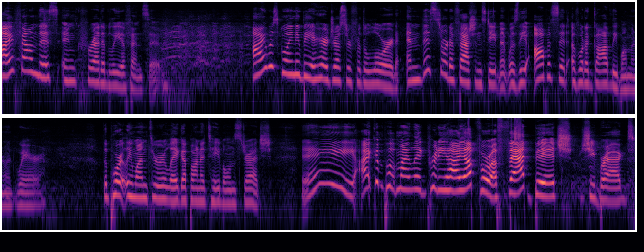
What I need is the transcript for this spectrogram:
I found this incredibly offensive. I was going to be a hairdresser for the Lord, and this sort of fashion statement was the opposite of what a godly woman would wear. The portly one threw her leg up on a table and stretched. Hey, I can put my leg pretty high up for a fat bitch, she bragged.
